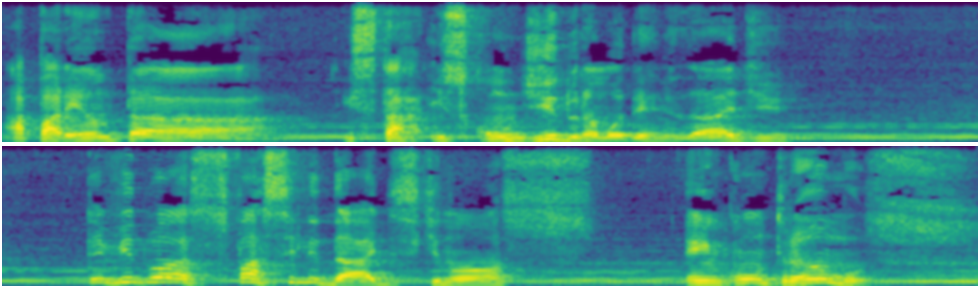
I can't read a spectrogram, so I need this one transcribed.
aparenta estar escondido na modernidade devido às facilidades que nós encontramos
